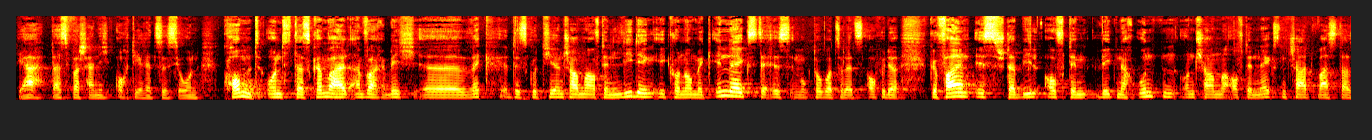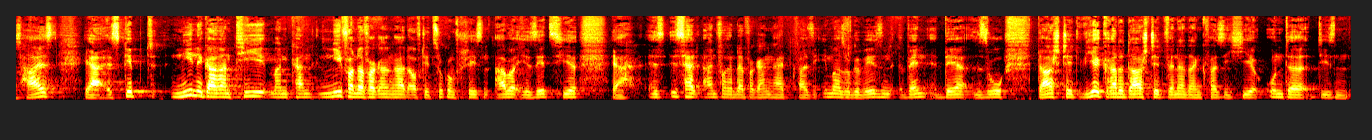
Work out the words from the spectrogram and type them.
Ja, dass wahrscheinlich auch die Rezession kommt. Und das können wir halt einfach nicht äh, wegdiskutieren. Schauen wir auf den Leading Economic Index. Der ist im Oktober zuletzt auch wieder gefallen, ist stabil auf dem Weg nach unten. Und schauen wir auf den nächsten Chart, was das heißt. Ja, es gibt nie eine Garantie. Man kann nie von der Vergangenheit auf die Zukunft schließen, aber ihr seht es hier, ja, es ist halt einfach in der Vergangenheit quasi immer so gewesen, wenn der so dasteht, wie er gerade dasteht, wenn er dann quasi hier unter diesen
